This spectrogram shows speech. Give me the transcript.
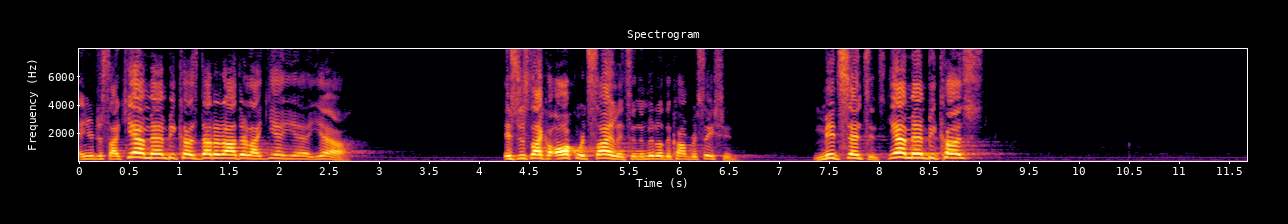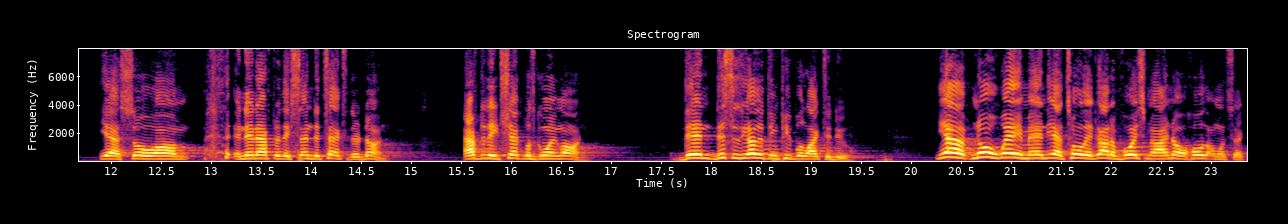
and you're just like, yeah, man, because da da da, they're like, yeah, yeah, yeah. It's just like an awkward silence in the middle of the conversation. Mid sentence. Yeah, man, because. Yeah, so, um, and then after they send the text, they're done. After they check what's going on. Then this is the other thing people like to do. Yeah, no way, man. Yeah, totally. I got a voicemail. I know. Hold on one sec.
